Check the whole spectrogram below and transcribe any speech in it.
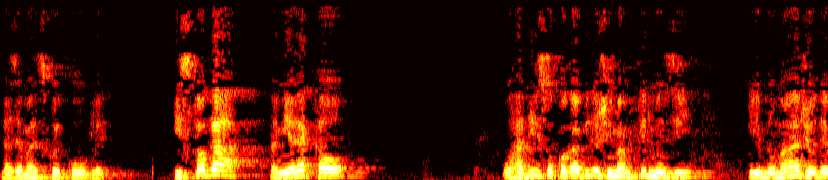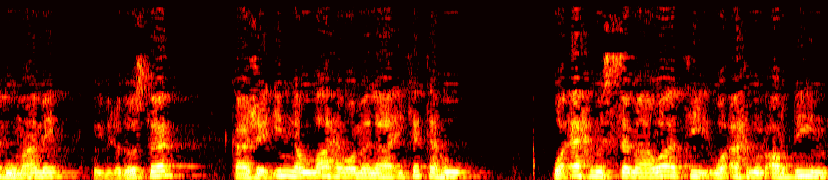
na zemaljskoj kugli. I stoga nam je rekao u hadisu koga bilježi imam Tirmizi ibn Mađe od Ebu Umame, koji je vjerodostojan, kaže Inna Allahe wa melaiketahu wa ahlu samavati wa ahlu l'ardin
